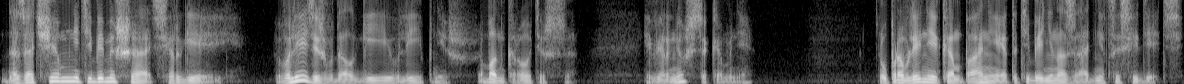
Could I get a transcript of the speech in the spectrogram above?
«Да зачем мне тебе мешать, Сергей? Влезешь в долги, влипнешь, обанкротишься и вернешься ко мне». Управление компанией — это тебе не на заднице сидеть,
